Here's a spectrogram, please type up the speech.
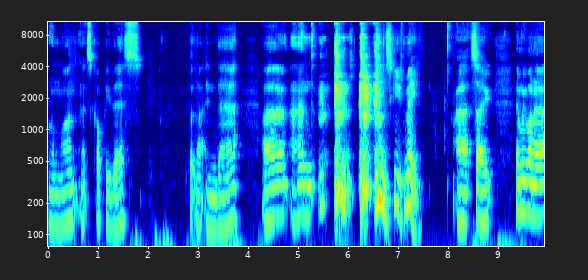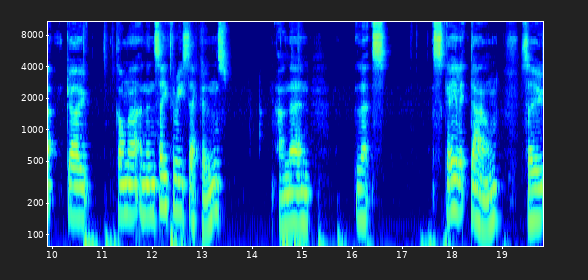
wrong one. Let's copy this, put that in there. Uh, and excuse me. Uh, so then we want to go comma and then say three seconds and then let's scale it down So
